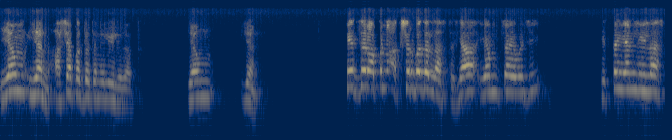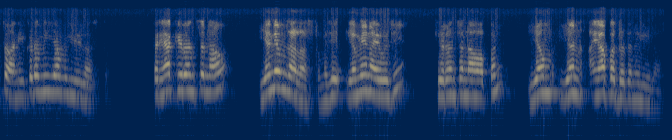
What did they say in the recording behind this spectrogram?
यम यन अशा पद्धतीने लिहिलं जातं. यम एन तेच जर आपण अक्षर बदललं असतं ह्या यमच्या ऐवजी इथं यन लिहिलं असतं आणि इकडं मी यम लिहिलं असतं. तर ह्या किरणचं नाव एन एम झालं असतं. म्हणजे एम एन ऐवजी किरणचं नाव आपण यम यन या पद्धतीने लिहिलं असतं.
